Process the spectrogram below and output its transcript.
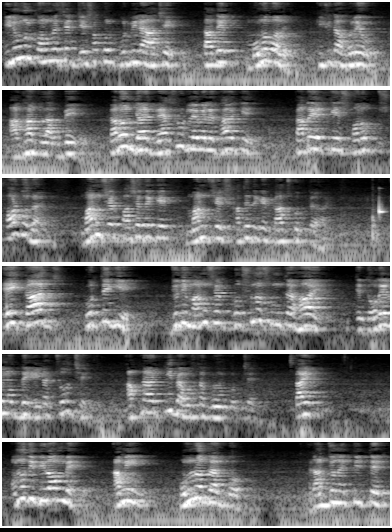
তৃণমূল কংগ্রেসের যে সকল কর্মীরা আছে, তাদের মনোবলে কিছুটা হলেও আঘাত লাগবে। কারণ যারা গ্রাসরুট লেভেলে থাকে তাদেরকে সর্ব- সর্বদাই মানুষের পাশে থেকে, মানুষের সাথে থেকে কাজ করতে হয়। এই কাজ করতে গিয়ে যদি মানুষের প্রশ্ন শুনতে হয় যে দলের মধ্যে এটা চলছে, আপনারা কি ব্যবস্থা গ্রহণ করছেন? তাই অনতি বিলম্বে আমি অনুরোধ রাখব রাজ্য নেতৃত্বের,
